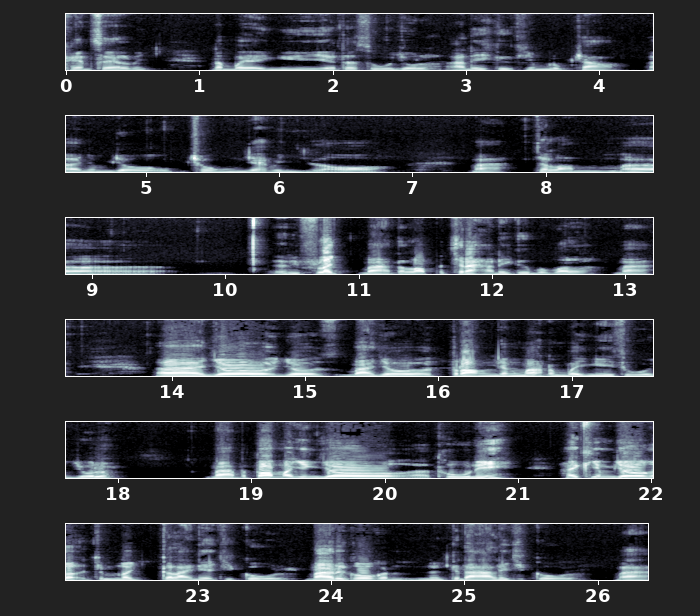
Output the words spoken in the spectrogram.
cancel វិញដើម្បីឲ្យងាយទៅស្រួលយល់អានេះគឺខ្ញុំលុបចោល ខ្ញុំយកឧបឆុងយ៉េះវិញល្អបាទច្រឡំអឺ reflect បាទត្រឡប់ប្រច្រាស់អានេះគឺបវលបាទអឺយកយកបាទយកត្រង់អញ្ចឹងមកដើម្បីងាយស្រួលយល់បាទបន្ទាប់មកយើងយកធូនេះហើយខ្ញុំយកចំណុចកន្លែងនេះជាគោលបាទឬក៏ចំណុចកដាលនេះជាគោលបាទ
